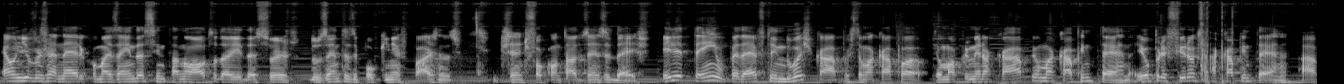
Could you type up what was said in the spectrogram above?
É um livro genérico, mas ainda assim tá no alto daí das suas duzentas e pouquinhas páginas, se a gente for contar 210. Ele tem, o PDF tem duas capas, tem uma capa, tem uma primeira capa e uma capa interna. Eu prefiro a capa interna. A,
